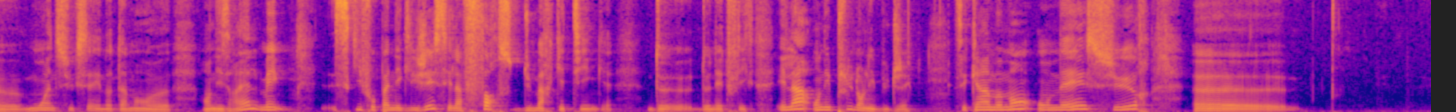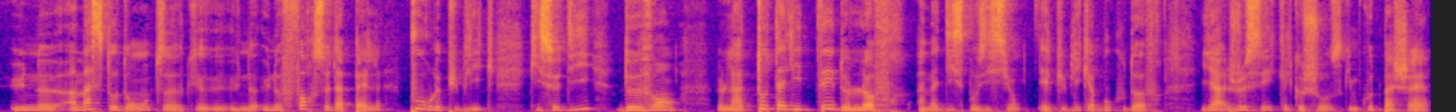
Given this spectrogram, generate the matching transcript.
euh, moins de succès, notamment euh, en Israël. Mais ce qu'il ne faut pas négliger, c'est la force du marketing de, de, Netflix. Et là, on n'est plus dans les budgets. C'est qu'à un moment, on est sur un mastodonte, une, une force d'appel pour le public qui se dit devant la totalité de l'offre à ma disposition, et le public a beaucoup d'offres, il y a, je sais, quelque chose qui me coûte pas cher,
